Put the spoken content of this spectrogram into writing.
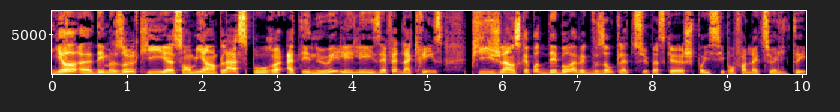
il y a euh, des mesures qui euh, sont mises en place pour euh, atténuer les, effets de la crise. Puis je ne lancerai pas de débat avec vous autres là-dessus parce que je ne suis pas ici pour faire de l'actualité.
